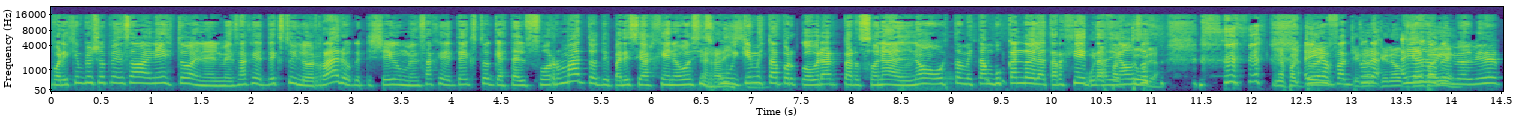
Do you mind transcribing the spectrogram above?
por ejemplo, yo pensaba en esto, en el mensaje de texto y lo raro que te llegue un mensaje de texto que hasta el formato te parece ajeno. Vos decís, uy, ¿qué me está por cobrar personal? No, o esto me están buscando de la tarjeta, Una digamos. factura. Una Hay factura, una que factura, no- que no- hay que no algo pagué. que me olvidé,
